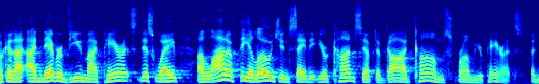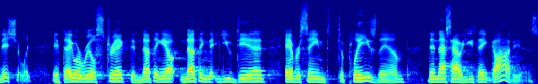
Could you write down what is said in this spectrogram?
because I, I never viewed my parents this way. A lot of theologians say that your concept of God comes from your parents initially. If they were real strict and nothing else, nothing that you did ever seemed to please them, then that's how you think God is.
